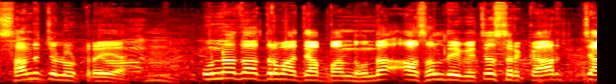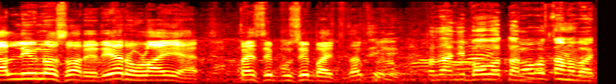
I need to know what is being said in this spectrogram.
ਸੰਨ ਚ ਲੁੱਟ ਰਹੇ ਆ। ਉਹਨਾਂ ਦਾ ਦਰਵਾਜ਼ਾ ਬੰਦ ਹੁੰਦਾ। ਅਸਲ ਦੇ ਵਿੱਚ ਸਰਕਾਰ ਚੱਲ ਹੀ ਉਹਨਾਂ ਸਾਰੇ ਰਿਹਾ ਰੌਲਾ ਇਹ ਹੈ। ਪੈਸੇ ਪੂਸੇ ਬਚਦਾ ਕੋਈ ਨਹੀਂ। ਪ੍ਰਧਾਨ ਜੀ ਬਹੁਤ ਬਹੁਤ ਧੰਨਵਾਦ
